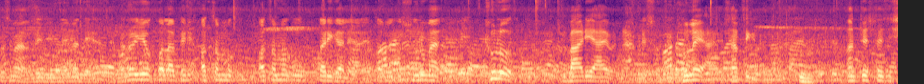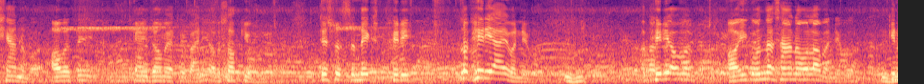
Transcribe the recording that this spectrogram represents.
आजसम्म हामीले जिन्दगीमा देखेको छैन र यो खोला फेरि अचम्म अचम्मको तरिकाले आयो। तपाईँको सुरुमा ठुलो बाढी आयो भने हामीले सोच्यौँ। ठुलै आयो साँच्चै अनि त्यसपछि सानो भयो। अब चाहिँ कहीँ जमाएको थियो पानी अब सक्यो त्यसपछि नेक्स्ट फेरि ल फेरि आयो भन्ने भयो। फेरि अब अघिको भन्दा सानो होला भन्ने भयो। किन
